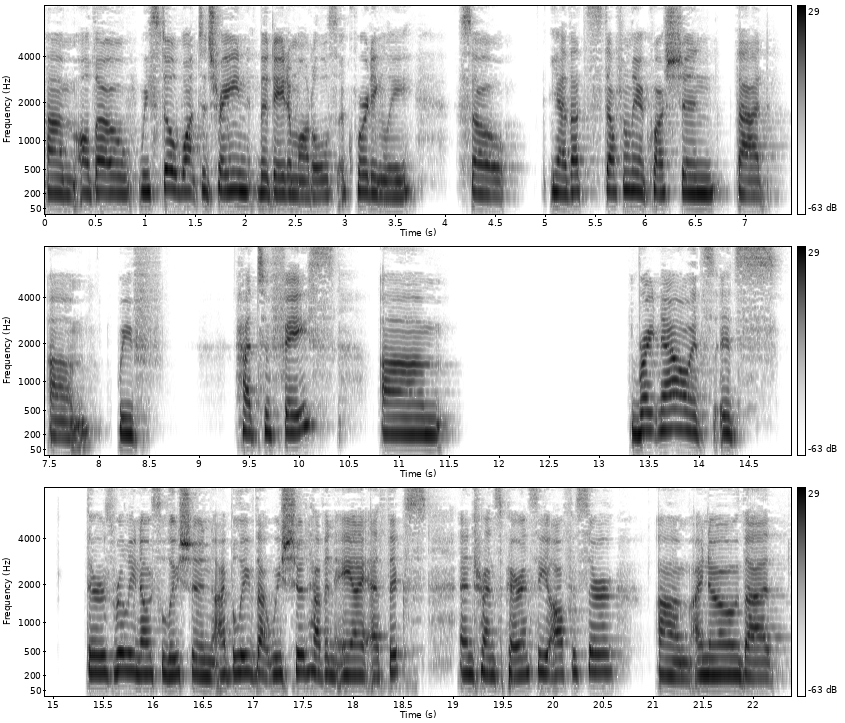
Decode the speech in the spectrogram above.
Um, although we still want to train the data models accordingly. So yeah, that's definitely a question that um, we've had to face. Um, right now, it's it's there's really no solution. I believe that we should have an AI ethics and transparency officer. Um, I know that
